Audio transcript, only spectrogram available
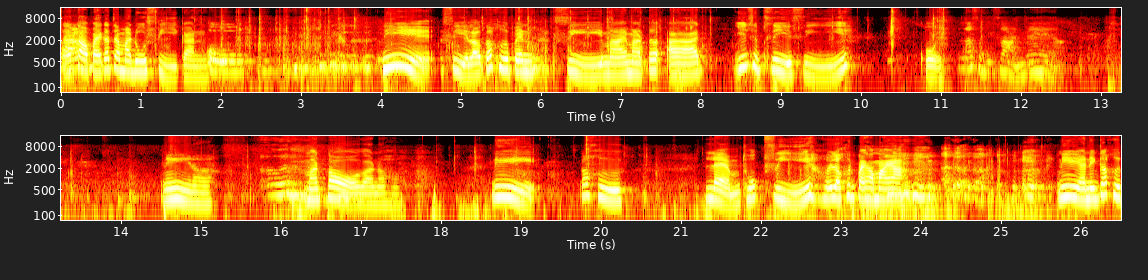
แล้วต่อไปก็จะมาดูสีกันโอ้นี่สีเราก็คือเป็นสีไม้มาสเตอร์อาร์ต24สี โอ้ยน่าสงสารแม่อะนี่นะคะมาต่อกันนะคะ นี่ก็คือ แหลมทุกสี เฮ้ย เราขึ้นไปทำไมอะ นี่อันนี้ก็คือ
